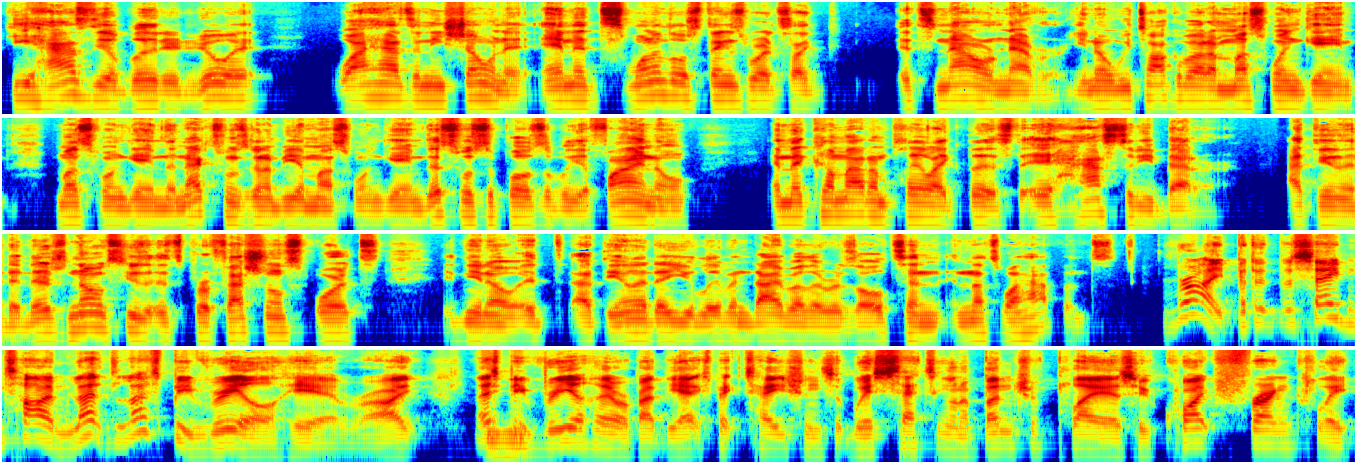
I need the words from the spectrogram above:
He has the ability to do it why hasn't he shown it? And it's one of those things where it's like it's now or never. You know, we talk about a must-win game, must-win game. The next one's going to be a must-win game. This was supposedly a final, and they come out and play like this. It has to be better at the end of the day. There's no excuse. It's professional sports. You know, it at the end of the day, you live and die by the results, and, and that's what happens. Right, but at the same time, let let's be real here, right? Let's mm-hmm. be real here about the expectations that we're setting on a bunch of players who, quite frankly,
